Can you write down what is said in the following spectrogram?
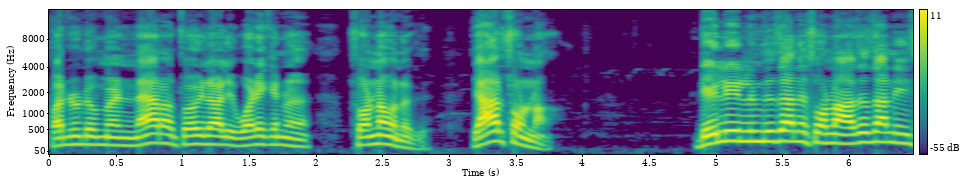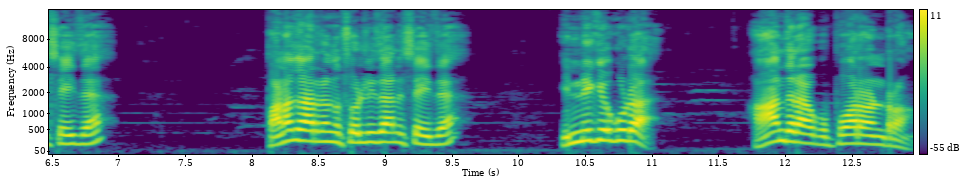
பன்னெண்டு மணி நேரம் தொழிலாளி உழைக்கணும் சொன்னவனுக்கு. யார் சொன்னான்? டெல்லியிலேருந்து தானே சொன்னான் அதை தானே நீ செய்த? பணக்காரனுங்க சொல்லி தானே செய்த? இன்றைக்கி கூட ஆந்திராவுக்கு போகிறோன்றான்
